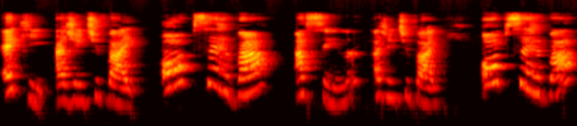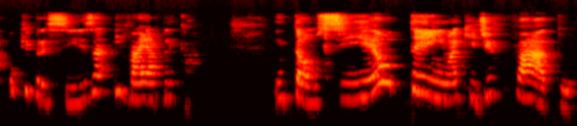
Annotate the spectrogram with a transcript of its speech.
é que a gente vai observar a cena, a gente vai observar o que precisa e vai aplicar. Então, se eu tenho aqui de fato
